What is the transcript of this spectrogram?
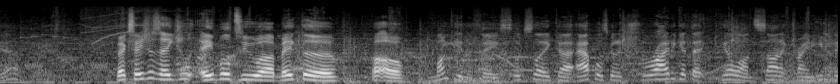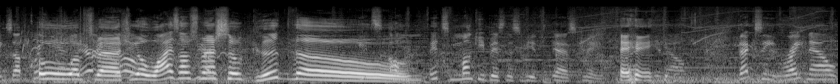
Yeah. Vexatious actually able to uh, make the. Uh oh. Monkey in the face. Looks like uh, Apple's going to try to get that kill on Sonic, trying to even things up. quick. Oh, up smash. go. Yo, why is up smash so good It's, though? um, it's monkey business if you ask me. Hey. You know, Vexy right now,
